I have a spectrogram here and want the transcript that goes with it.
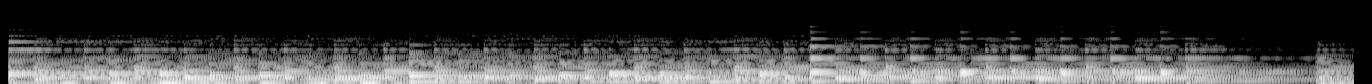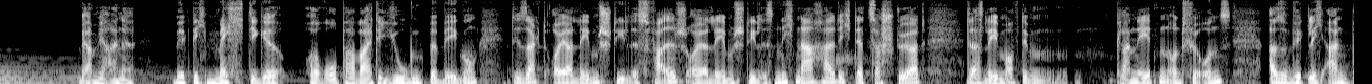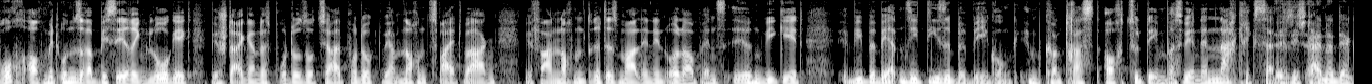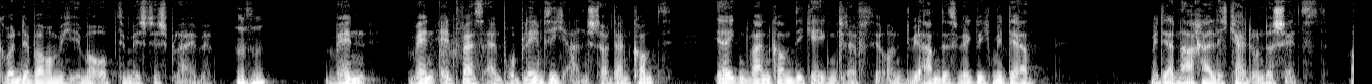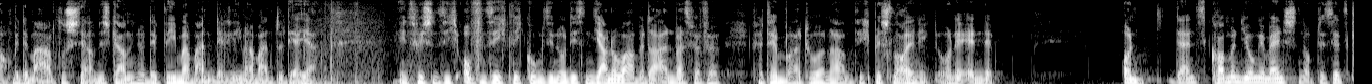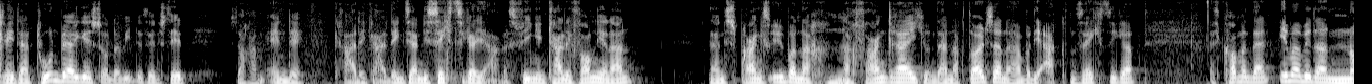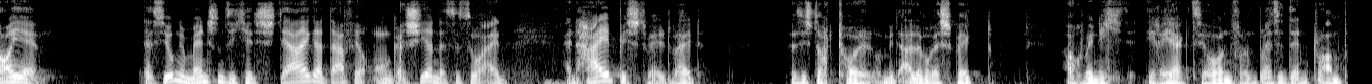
Haben ja eine wirklich mächtige europaweite Jugendbewegung, die sagt, euer Lebensstil ist falsch, euer Lebensstil ist nicht nachhaltig, der zerstört das Leben auf dem Planeten und für uns. Also wirklich ein Bruch auch mit unserer bisherigen Logik. Wir steigern das Bruttosozialprodukt, wir haben noch einen Zweitwagen, wir fahren noch ein drittes Mal in den Urlaub, wenn es irgendwie geht. Wie bewerten Sie diese Bewegung im Kontrast auch zu dem, was wir in der Nachkriegszeit Das ist einer der Gründe, warum ich immer optimistisch bleibe. Mhm wenn, wenn etwas, ein Problem sich anstaut, dann kommt, irgendwann kommen die Gegenkräfte. Und wir haben das wirklich mit der, mit der Nachhaltigkeit unterschätzt. Auch mit dem Artensterben. Das ist gar nicht nur der Klimawandel, der Klimawandel, der ja inzwischen sich offensichtlich, gucken Sie nur diesen Januar wieder an, was wir für, für Temperaturen haben, sich beschleunigt ohne Ende. Und dann kommen junge Menschen, ob das jetzt Greta Thunberg ist oder wie das entsteht, ist doch am Ende gerade egal. Denken Sie an die 60er Jahre. Es fing in Kalifornien an, dann sprang es über nach, mhm. nach Frankreich und dann nach Deutschland, dann haben wir die 68er. Es kommen dann immer wieder neue, dass junge Menschen sich jetzt stärker dafür engagieren, dass es so ein, ein Hype ist weltweit. Das ist doch toll und mit allem Respekt, auch wenn ich die Reaktion von Präsident Trump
